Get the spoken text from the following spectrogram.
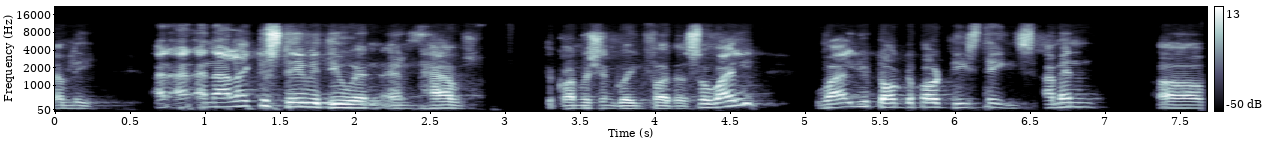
Lovely. And, and I like to stay with you and, and have the conversation going further. So while, while you talked about these things, I mean, uh,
